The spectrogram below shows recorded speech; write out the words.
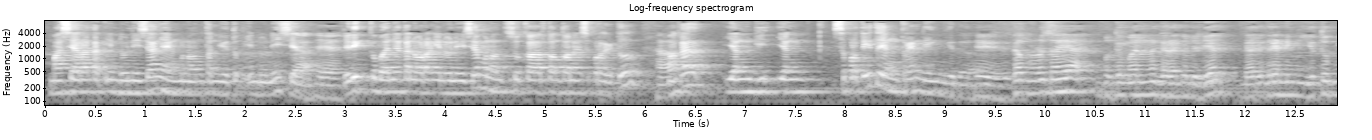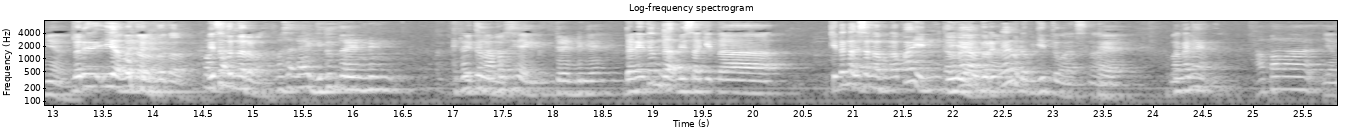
masyarakat Indonesia yang menonton YouTube Indonesia. Iya. Jadi kebanyakan orang Indonesia menonton suka tontonan seperti itu, Hah? maka yang yang seperti itu yang trending gitu. Eh, Kak, menurut saya bagaimana negara itu dilihat dari trending YouTube-nya. Dari iya betul betul. itu Masa- benar. Bang. Masa kayak gitu trending? Kita Itu kenapa bener. sih kayak gitu trending ya? Dan itu nggak bisa kita kita nggak bisa ngapa-ngapain karena Iya. algoritmanya udah begitu mas. Nah, Iya. Makanya apalah yang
